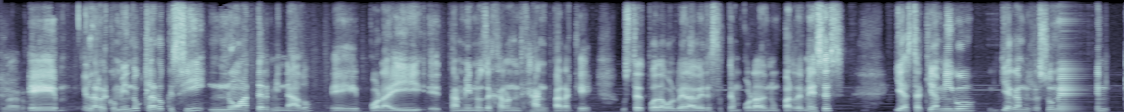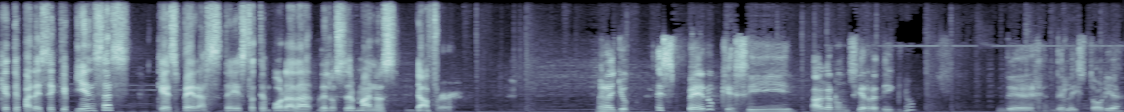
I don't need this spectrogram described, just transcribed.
Claro. Eh, la recomiendo, claro que sí, no ha terminado. Eh, por ahí también nos dejaron el hang para que usted pueda volver a ver esta temporada en un par de meses. Y hasta aquí, amigo, llega mi resumen. ¿Qué te parece? ¿Qué piensas? ¿Qué esperas de esta temporada de los hermanos Duffer? Mira, yo espero que sí hagan un cierre digno de, la historia.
